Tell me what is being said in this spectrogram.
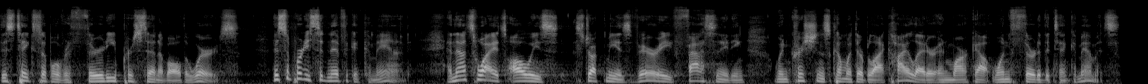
this takes up over 30% of all the words. This is a pretty significant command. And that's why it's always struck me as very fascinating when Christians come with their black highlighter and mark out one third of the Ten Commandments.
